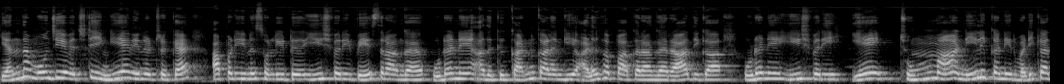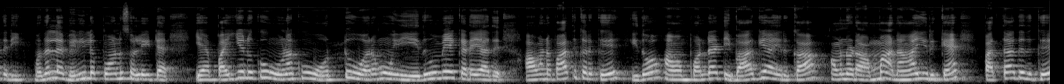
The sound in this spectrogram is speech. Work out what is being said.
எந்த மூஞ்சியை வச்சுட்டு இங்கேயே நின்றுட்டுருக்க அப்படின்னு சொல்லிட்டு ஈஸ்வரி பேசுகிறாங்க உடனே அதுக்கு கண் கலங்கி அழுக பார்க்குறாங்க ராதிகா. உடனே ஈஸ்வரி ஏ சும்மா நீலி கண்ணீர் வடிக்காதடி. முதல்ல வெளியில் போன்னு சொல்லிட்டேன் என் பையனுக்கும் உனக்கும் ஒட்டு உரமும் எதுவுமே கிடையாது. அவனை பார்த்துக்கிறதுக்கு இதோ அவன் பொண்டாட்டி பாக்யா இருக்கா? அவனோட அம்மா நான் இருக்கேன். பத்தாததுக்கு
